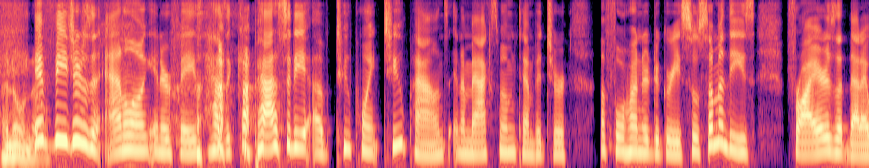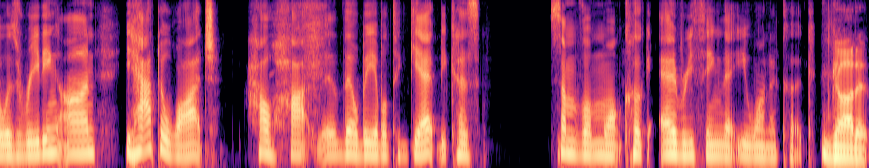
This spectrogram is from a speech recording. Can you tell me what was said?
I don't know. It features an analog interface, has a capacity of 2.2 pounds, and a maximum temperature of 400 degrees. So some of these fryers that, that I was reading on, you have to watch how hot they'll be able to get because some of them won't cook everything that you want to cook. Got it.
